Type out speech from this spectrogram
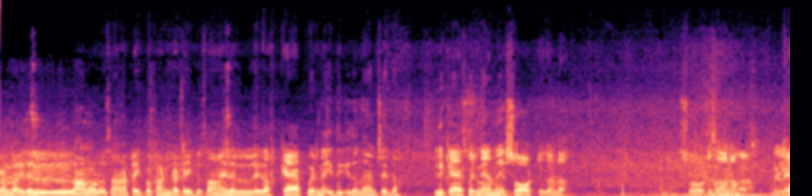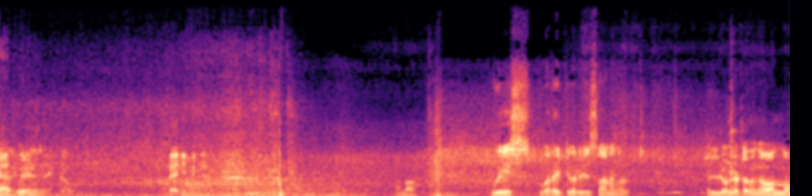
കണ്ടോ ഇതെല്ലാം മോഡൽ സാധനം കേട്ടോ. കണ്ട ടൈപ്പ് സാധനം ഇതെല്ലാം ഇതാ ക്യാപ്പ് വരുന്നത്. ഇത് ഇതൊന്ന് കാണിച്ചാൽ ഇതാ. ഇത് ക്യാപ്പ് വരുന്നതാണ് ഷോർട്ട് കണ്ടോ? ഷോർട്ട് സാധനം. ക്യാപ്പ് വരുന്നത്. കണ്ടോ? വെറൈറ്റി വെറൈറ്റി സാധനങ്ങൾ. എല്ലാം ഉണ്ട് കേട്ടോ. നിങ്ങൾ വന്നോ.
